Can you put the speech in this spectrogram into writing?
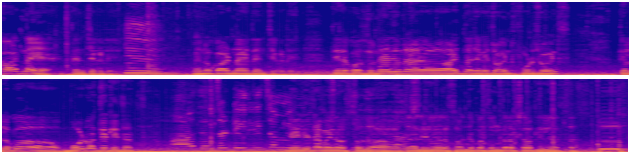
कार्ड नाही आहे त्यांच्याकडे. मेनू कार्ड नाही त्यांच्याकडे. ते लोक जुने जुने आहेत ना सगळे जॉईंट फूड जॉईंट्स ते लोक बोर्डवरतीच लिहितात. डेलीचा मेनू असतो त्या लिहिलेला असतो. ते पण सुंदर अक्षरात लिहिलेलं असतं.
